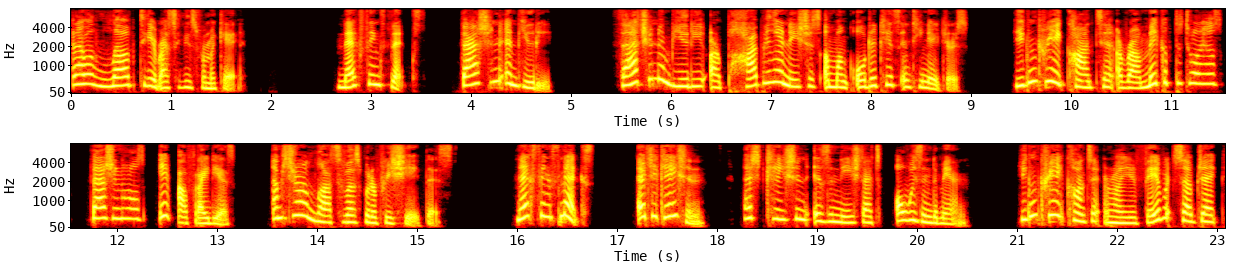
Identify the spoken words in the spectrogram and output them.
and I would love to get recipes from a kid. Next things next. Fashion and beauty. Fashion and beauty are popular niches among older kids and teenagers. You can create content around makeup tutorials, fashion hauls, and outfit ideas. I'm sure lots of us would appreciate this. Next thing's next. Education. Education is a niche that's always in demand. You can create content around your favorite subject,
